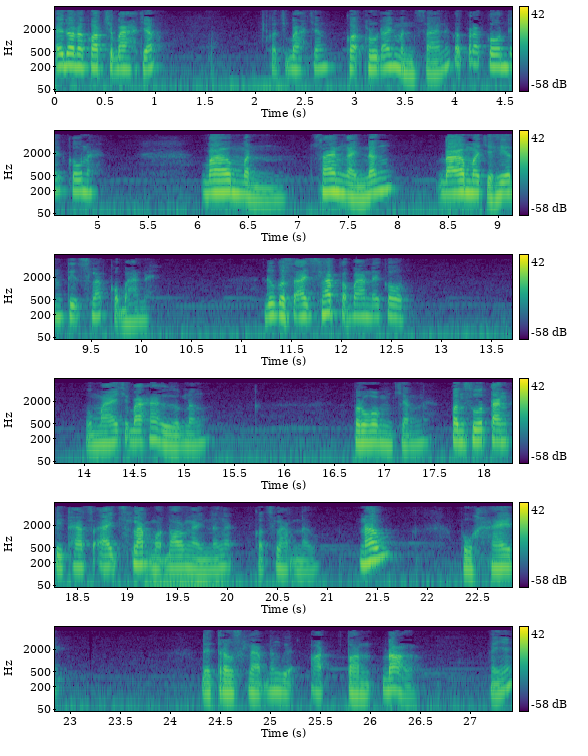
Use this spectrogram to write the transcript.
ហើយដល់តែគាត់ច្បាស់អញ្ចឹងគាត់ច្បាស់អញ្ចឹងគាត់ខ្លួនឯងមិនសែនគាត់ប្រាប់កូនទេកូនណា បើមិនសែនថ្ងៃហ្នឹងដើរមកជាហ៊ានទៀតស្លាប់ក៏បានដែរឬក៏ស្អែកស្លាប់ក៏បានដែរកូនពុកម៉ែច្បាស់ហើយរឿងហ្នឹងព្រមអញ្ចឹងប៉ិនសួរតាំងពីថាស្អែកស្លាប់មកដល់ថ្ងៃហ្នឹងគាត់ស្លាប់នៅនៅព្រោះហេតុដែលត្រូវស្លាប់ហ្នឹងវាអត់តន់ដល់ឃើញទេ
